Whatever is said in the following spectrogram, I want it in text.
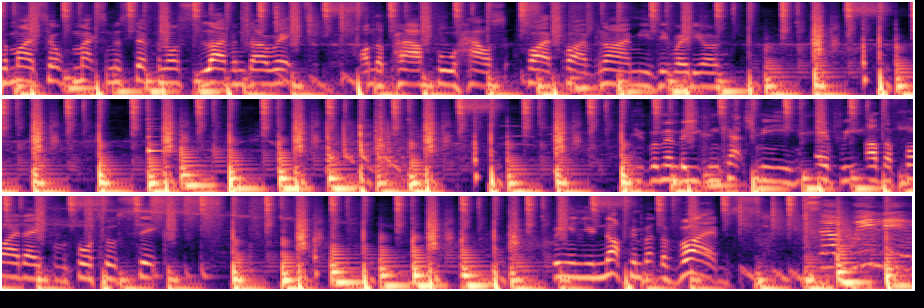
to myself, Maximus Stephanos, live and direct on the powerful House 559 Music Radio. You remember you can catch me every other Friday from 4 till 6. Bringing you nothing but the vibes. So we live.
